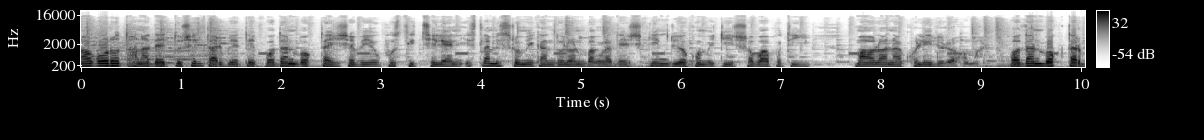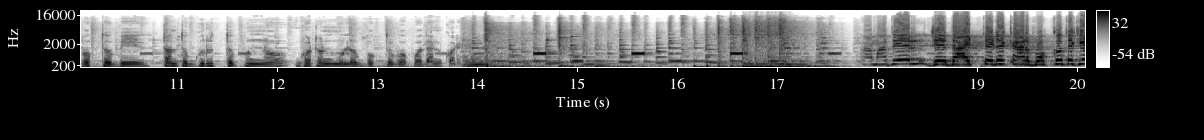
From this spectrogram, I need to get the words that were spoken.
নগর ও থানা দায়িত্বশীল তারবিয়াতে প্রধান বক্তা হিসেবে উপস্থিত ছিলেন ইসলামী শ্রমিক আন্দোলন বাংলাদেশ কেন্দ্রীয় কমিটির সভাপতি মাওলানা খলিলুর রহমান। প্রধান বক্তার বক্তব্যে অত্যন্ত গুরুত্বপূর্ণ, গঠনমূলক বক্তব্য প্রদান করেন। আমাদের যে দায়িত্ব এটা কার পক্ষ থেকে?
